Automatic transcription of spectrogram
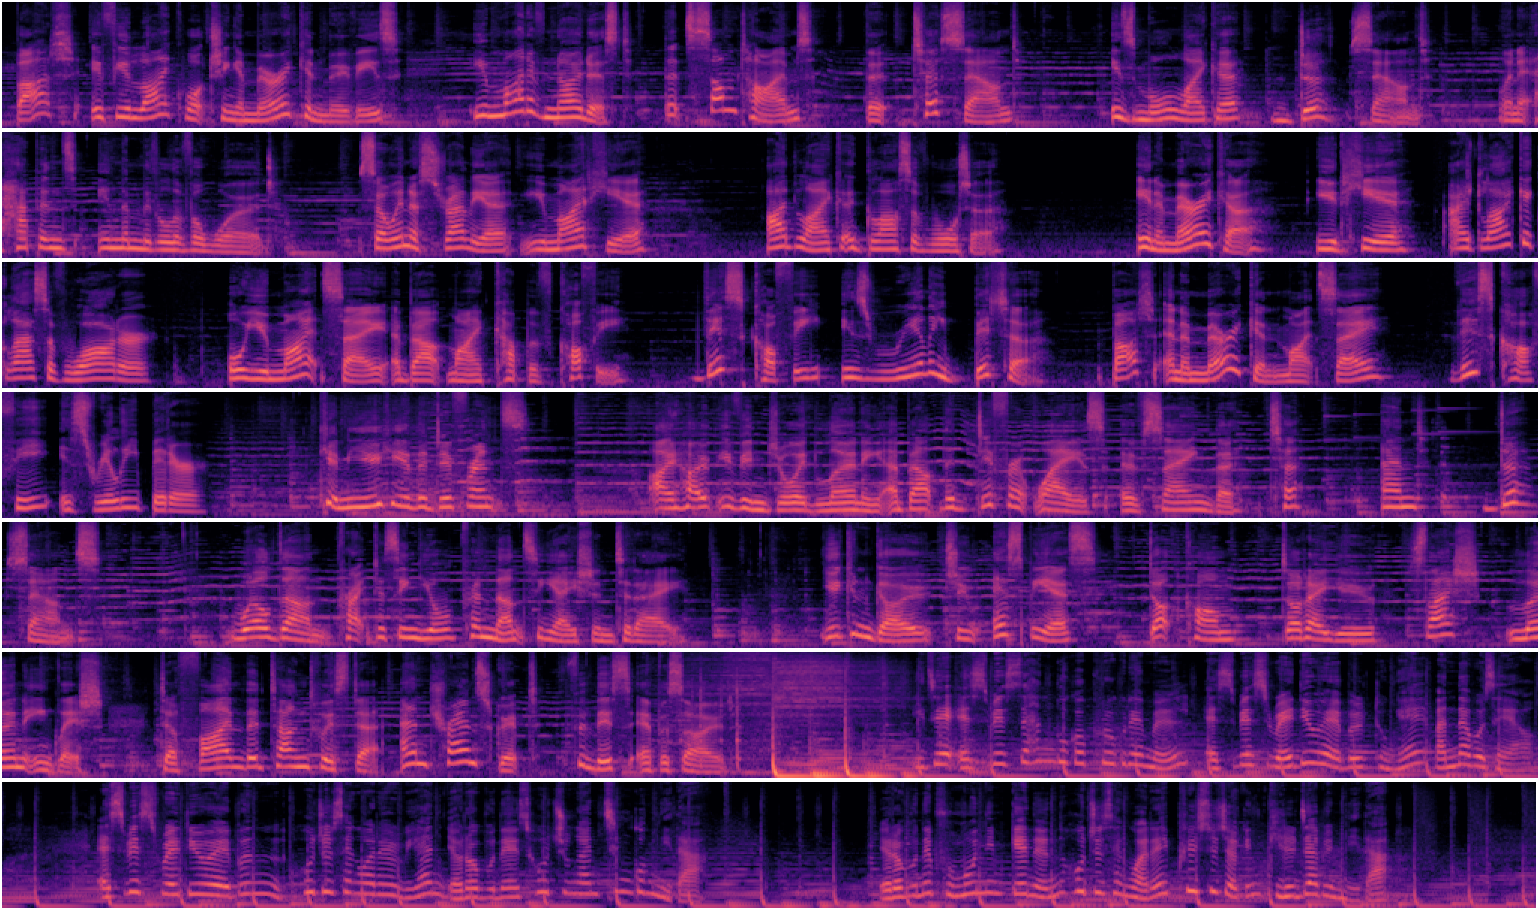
But if you like watching American movies, you might have noticed that sometimes the t sound is more like a d sound when it happens in the middle of a word. So in Australia, you might hear, I'd like a glass of water. In America, you'd hear, I'd like a glass of water. Or you might say about my cup of coffee, this coffee is really bitter. But an American might say, This coffee is really bitter. Can you hear the difference? I hope you've enjoyed learning about the different ways of saying the t and d sounds. Well done practicing your pronunciation today. You can go to sbs.com.au slash learn English to find the tongue twister and transcript for this episode. 이제 SBS 한국어 프로그램을 SBS 라디오 앱을 통해 만나보세요. SBS 라디오 앱은 호주 생활을 위한 여러분의 소중한 친구입니다. 여러분의 부모님께는 호주 생활의 필수적인 길잡이입니다.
